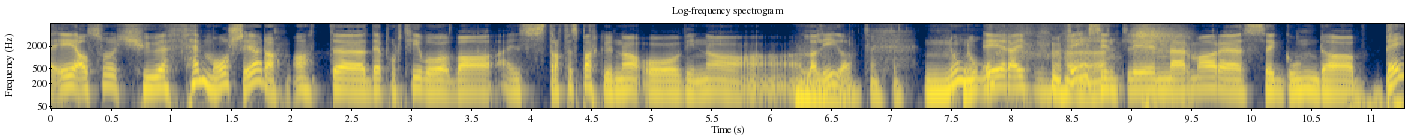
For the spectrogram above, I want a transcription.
er altså 25 år siden da, at eh, Deportivo var en straffespark unna å vinne La Liga. tenkte. Nå Nå. er de vesentlig nærmere Segunda B.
